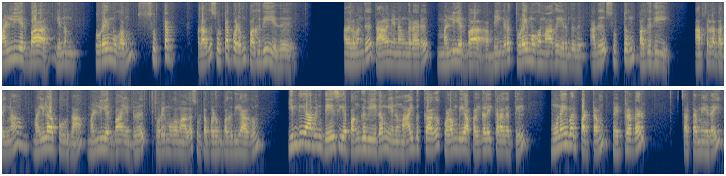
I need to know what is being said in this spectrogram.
மல்லியர்பா என்னும் துறைமுகம் சுட்ட அதாவது சுட்டப்படும் பகுதி எது? அதில் வந்து தாளம் என்னங்கிறாரு மல்லியர்பா அப்படிங்கிற துறைமுகமாக இருந்தது. அது சுட்டும் பகுதி. ஆப்ஷனில் பார்த்தீங்கன்னா மயிலாப்பூர் தான் மல்லியர்பா என்று துறைமுகமாக சுட்டப்படும் பகுதியாகும். இந்தியாவின் தேசிய பங்கு வீதம் எனும் ஆய்வுக்காக கொலம்பியா பல்கலைக்கழகத்தில் முனைவர் பட்டம் பெற்றவர் சட்டமேதை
